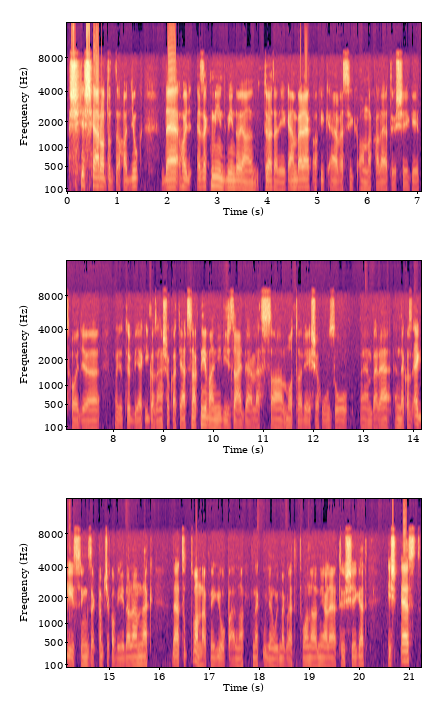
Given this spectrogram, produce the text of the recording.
Sárotot hagyjuk, de hogy ezek mind-mind olyan töltedék emberek, akik elveszik annak a lehetőségét, hogy, hogy a többiek igazán sokat játszanak. Nyilván így is Zyder lesz a motorja és a húzó embere ennek az egész Wingzek, nem csak a védelemnek, de hát ott vannak még jó páran, akiknek ugyanúgy meg lehetett volna adni a lehetőséget, és ezt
